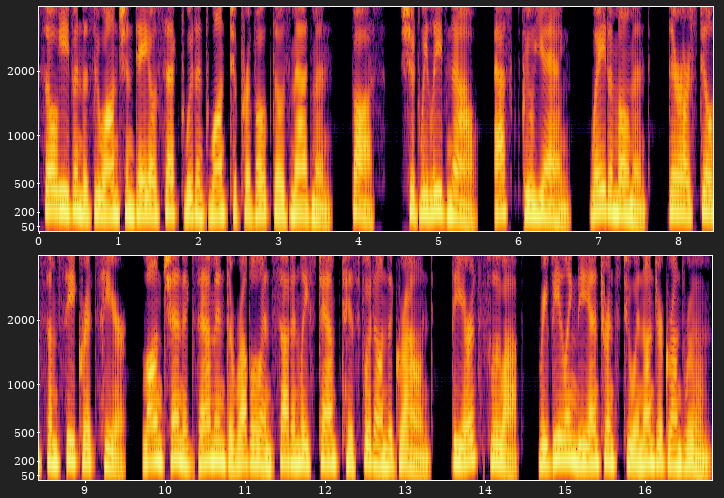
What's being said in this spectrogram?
So even the Xuantian Dao sect wouldn't want to provoke those madmen. Boss, should we leave now? asked Gu Yang. Wait a moment. There are still some secrets here. Long Chen examined the rubble and suddenly stamped his foot on the ground. The earth flew up, revealing the entrance to an underground room.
